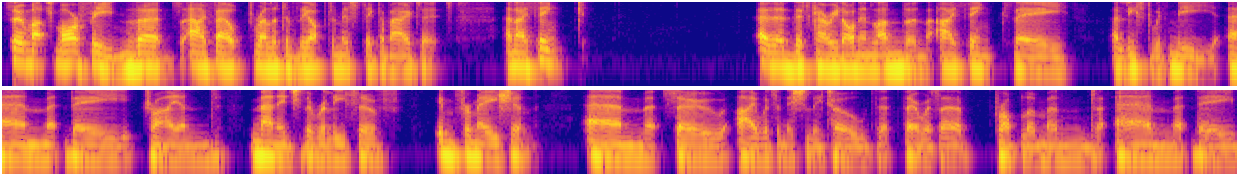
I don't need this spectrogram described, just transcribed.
so much morphine that I felt relatively optimistic about it, and I think, and then this carried on in London. I think they, at least with me, um, they try and manage the release of information. Um, so I was initially told that there was a problem and um, they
